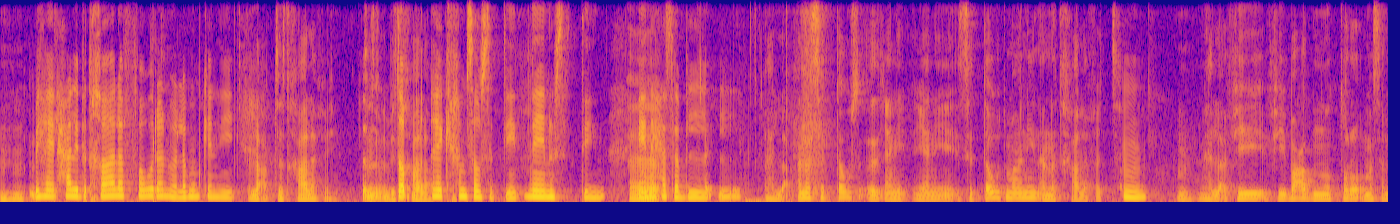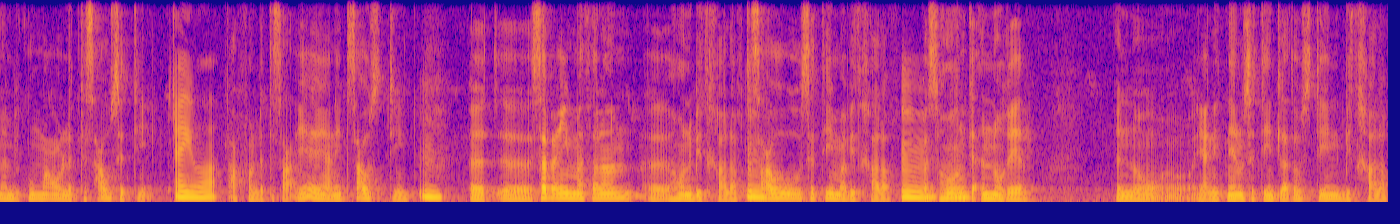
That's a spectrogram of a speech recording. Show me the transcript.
مهم. بهاي الحالة بتخالف فورا ولا ممكن ي... لا بتتخالفي. طب هيك 65 62 يعني آه، حسب ال... ال... هلأ أنا ستة وس... يعني يعني 86 أنا تخالفت. مم. مم. هلأ في في بعض من الطرق مثلا بيكون معه لل 69 أيوه. عفوا لل 9 يعني 69 مم. آه، آه، 70 مثلا آه، هون بيتخالف. 69 ما بيتخالف. بس هون. كأنه غير. إنه يعني 62 63 بيتخالف.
